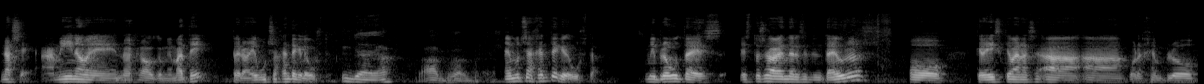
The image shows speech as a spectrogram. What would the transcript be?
No sé, a mí no, me, no es algo que me mate, pero hay mucha gente que le gusta. Ya, ya. Ah, pues, Hay mucha gente que le gusta. Mi pregunta es, ¿esto se va a vender a 70 euros? ¿O creéis que van a, a- a, por ejemplo,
